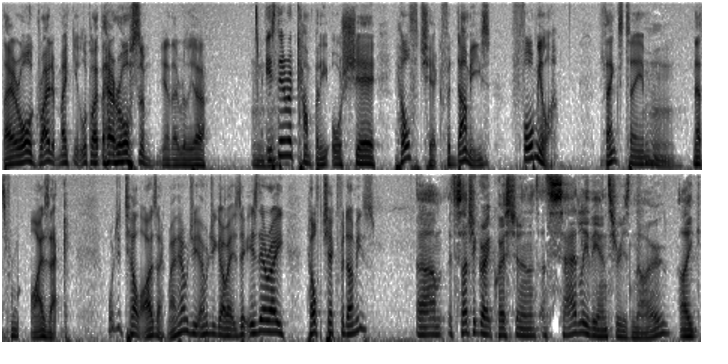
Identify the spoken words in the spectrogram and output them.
They are all great at making it look like they are awesome. Yeah, they really are. Mm-hmm. Is there a company or share health check for dummies formula? Thanks, team. Mm. That's from Isaac. What would you tell Isaac, mate? How would you how would you go about? Is there, is there a health check for dummies? Um, it's such a great question, and sadly, the answer is no. Like,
